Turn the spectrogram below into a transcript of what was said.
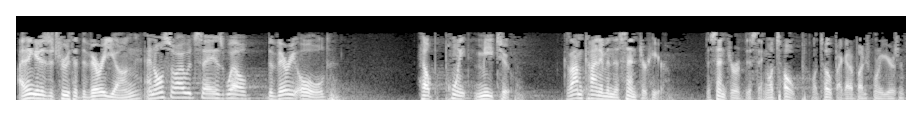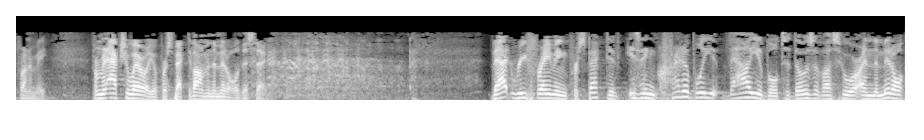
I think it is a truth that the very young, and also I would say as well, the very old, help point me to. Because I'm kind of in the center here, the center of this thing. Let's hope. Let's hope I got a bunch more years in front of me. From an actuarial perspective, I'm in the middle of this thing. that reframing perspective is incredibly valuable to those of us who are in the middle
